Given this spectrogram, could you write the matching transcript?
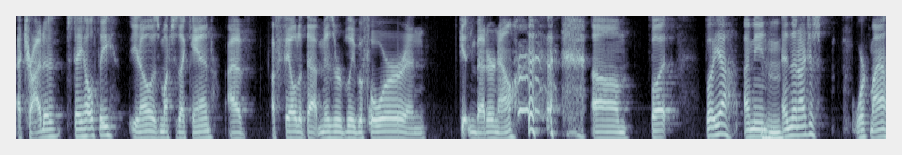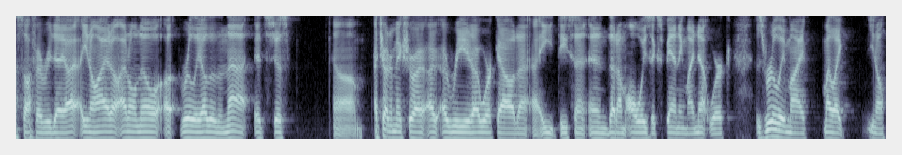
I try to stay healthy, you know, as much as I can. I've I've failed at that miserably before and getting better now. um, but but yeah, I mean, mm-hmm. and then I just work my ass off every day. I, you know, I, I don't know uh, really other than that. It's just, um, I try to make sure I, I, I read, I work out, I, I, eat decent, and that I'm always expanding my network is really my, my like, you know,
